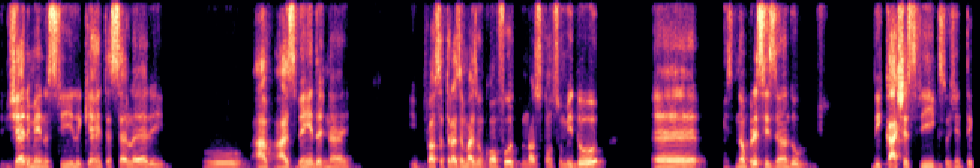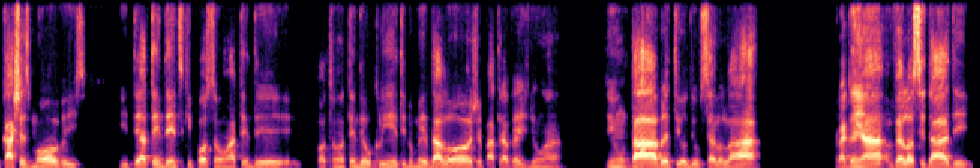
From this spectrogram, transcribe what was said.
gere menos fila, que a gente acelere o, a, as vendas, né? E possa trazer mais um conforto para o nosso consumidor, é, não precisando de caixas fixas, a gente ter caixas móveis e ter atendentes que possam atender possam atender o cliente no meio da loja através de uma de um tablet ou de um celular para ganhar velocidade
